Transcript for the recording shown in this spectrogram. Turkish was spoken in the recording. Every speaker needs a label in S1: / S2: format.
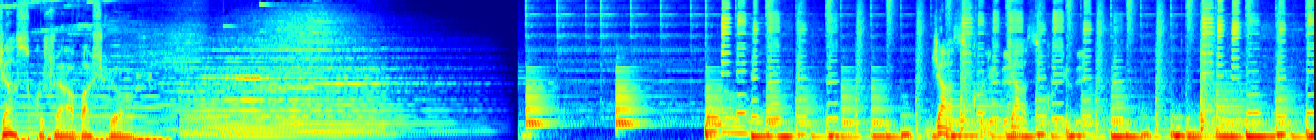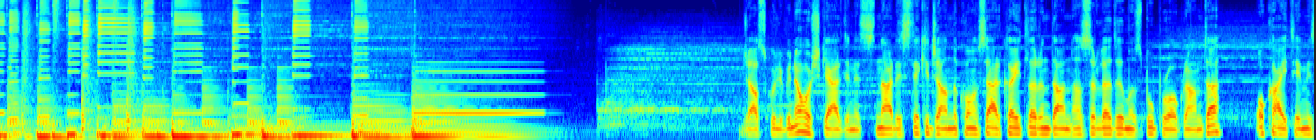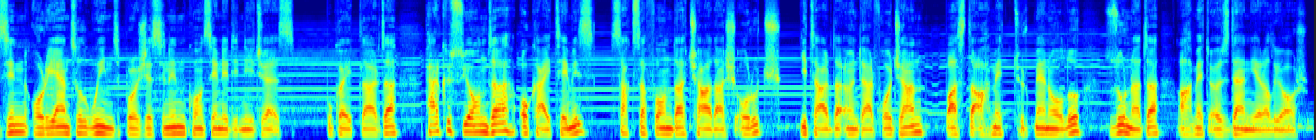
S1: caz kuşağı başlıyor. Caz Kulübü. Caz Kulübü.
S2: Caz Kulübü'ne hoş geldiniz. Nardis'teki canlı konser kayıtlarından hazırladığımız bu programda Okay Temiz'in Oriental Wind projesinin konserini dinleyeceğiz. Bu kayıtlarda perküsyonda Okay Temiz, saksafonda Çağdaş Oruç, gitarda Önder Focan, basta Ahmet Türkmenoğlu, zurnada Ahmet Özden yer alıyor.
